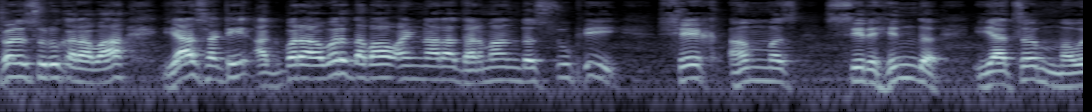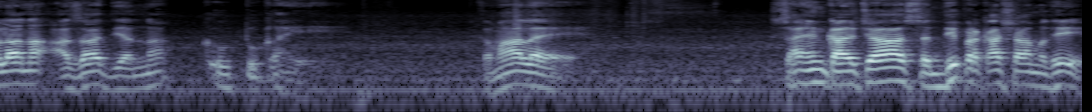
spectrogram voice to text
छळ सुरू करावा यासाठी अकबरावर दबाव आणणारा धर्मांध सुफी शेख अहमद सिरहिंद याचं मौलाना आझाद यांना कौतुक आहे. कमाल आहे. सायंकाळच्या संधी प्रकाशामध्ये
